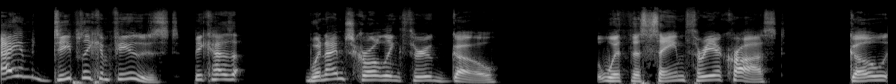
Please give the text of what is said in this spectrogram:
I am deeply confused because when I'm scrolling through Go with the same three across, Go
